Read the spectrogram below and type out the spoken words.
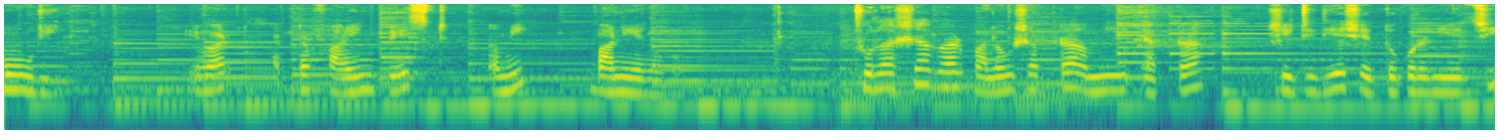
মৌরি। এবার একটা ফাইন পেস্ট আমি বানিয়ে নেব। ছোলা শাক আর পালং শাকটা আমি একটা সিটি দিয়ে সেদ্ধ করে নিয়েছি,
